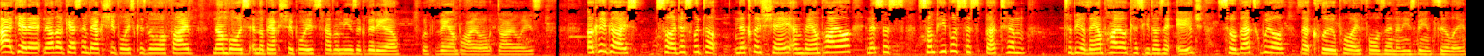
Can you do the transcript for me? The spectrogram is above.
I get it. Now they're guessing Backstreet Boys because there are five numbers and the Backstreet Boys have a music video with Vampire Diaries. Okay, guys, so I just looked up Nick Lachey and Vampire, and it says some people suspect him to be a vampire because he doesn't age. So that's where that clue probably falls in and he's being silly.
